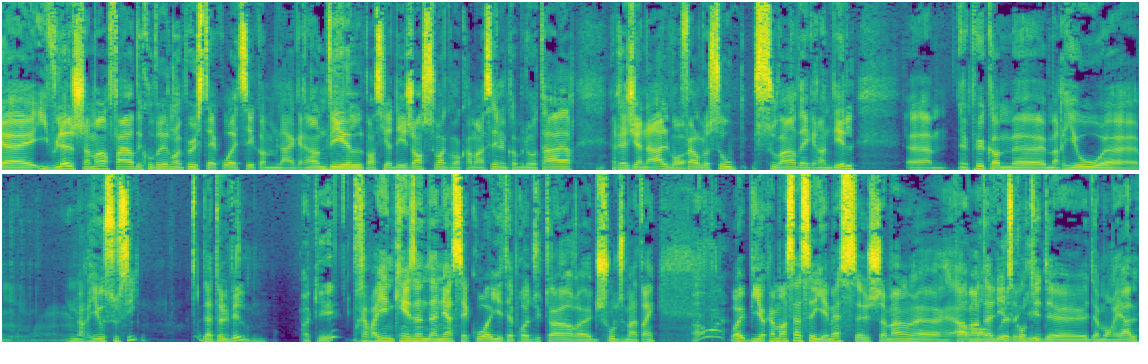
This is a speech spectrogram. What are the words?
euh, ils voulaient justement faire découvrir un peu c'était quoi, tu sais, comme la grande ville, parce qu'il y a des gens souvent qui vont commencer dans le communautaire régional, vont Ouais. faire le saut souvent dans les grandes villes. Euh, un peu comme euh, Mario euh, Mario Soucy d'Atollville. OK. Travaillé une quinzaine d'années à C'est quoi, il était producteur euh, du show du matin. Ah ouais? Oui, puis il a commencé à CIMS justement euh, avant bon, d'aller oui, du côté de, de Montréal.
